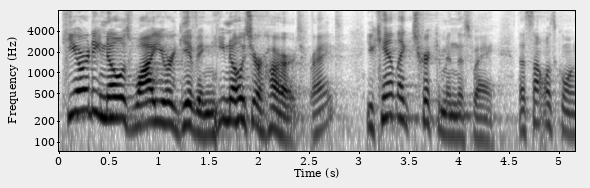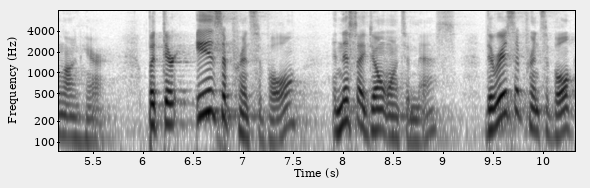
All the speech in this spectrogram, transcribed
He already knows why you are giving, He knows your heart, right? You can't like trick him in this way. That's not what's going on here. But there is a principle, and this I don't want to miss. There is a principle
